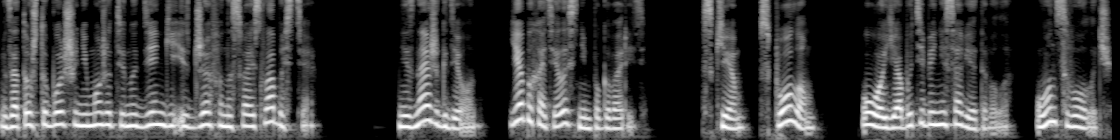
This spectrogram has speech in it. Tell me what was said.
За то, что больше не может тянуть деньги из Джеффа на свои слабости? Не знаешь, где он? Я бы хотела с ним поговорить. С кем? С Полом? О, я бы тебе не советовала. Он сволочь.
